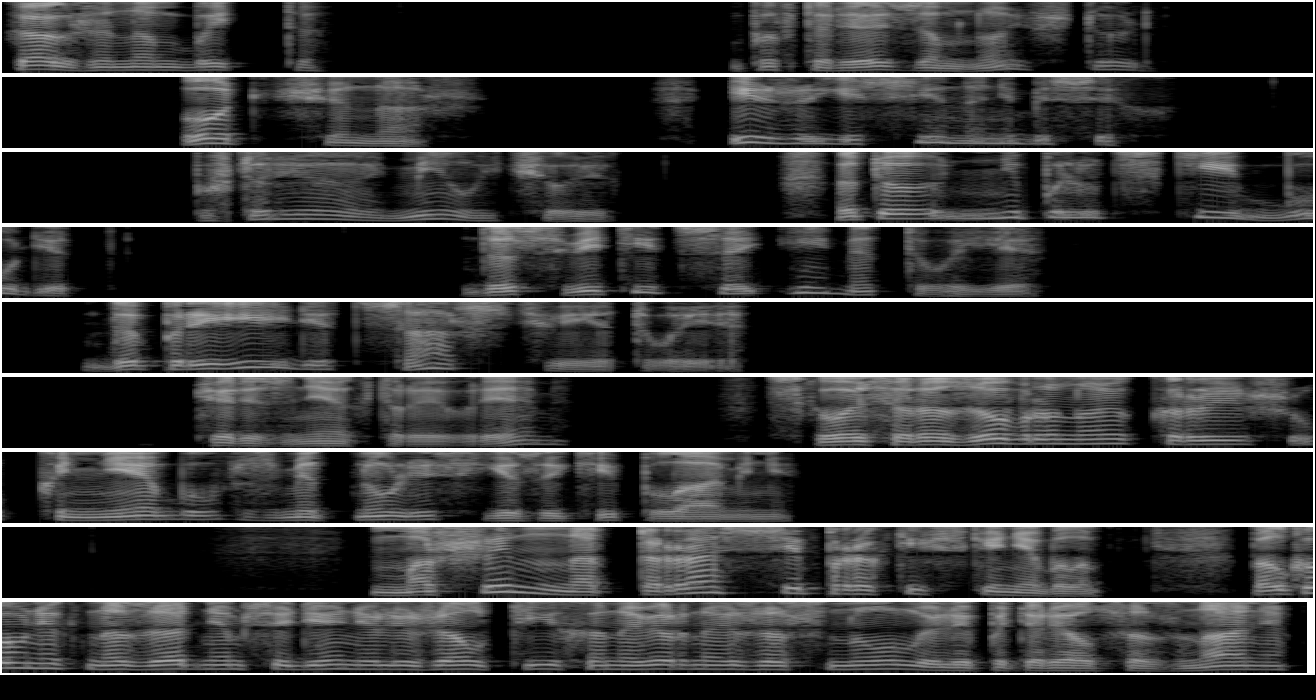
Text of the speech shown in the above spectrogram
Как же нам быть-то? Повторяй за мной, что ли? Отче наш, и же еси на небесех. Повторяй, милый человек, а то не по-людски будет. Да светится имя Твое, да приидет царствие Твое. Через некоторое время сквозь разобранную крышу к небу взметнулись языки пламени. Машин на трассе практически не было. Полковник на заднем сиденье лежал тихо, наверное, заснул или потерял сознание.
